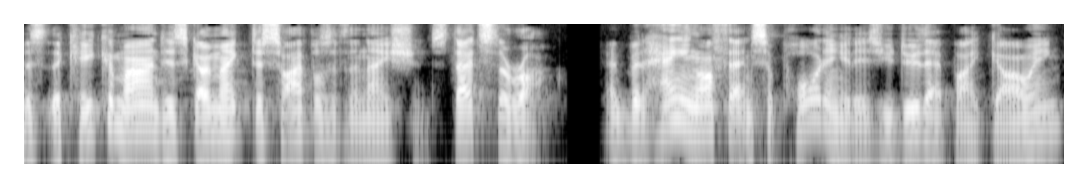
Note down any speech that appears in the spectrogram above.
this, the key command is go make disciples of the nations. That's the rock. And, but hanging off that and supporting it is you do that by going,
